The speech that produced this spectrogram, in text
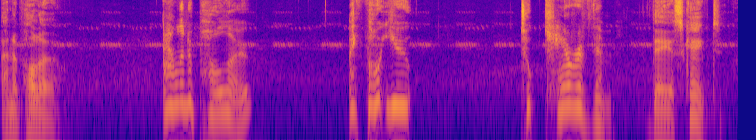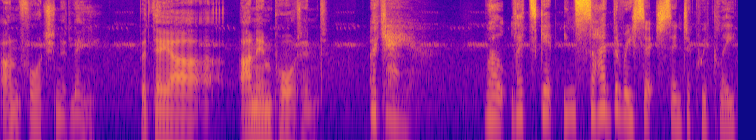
and Apollo. Alan Apollo? I thought you took care of them. They escaped, unfortunately, but they are uh, unimportant. Okay. Well, let's get inside the research centre quickly,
